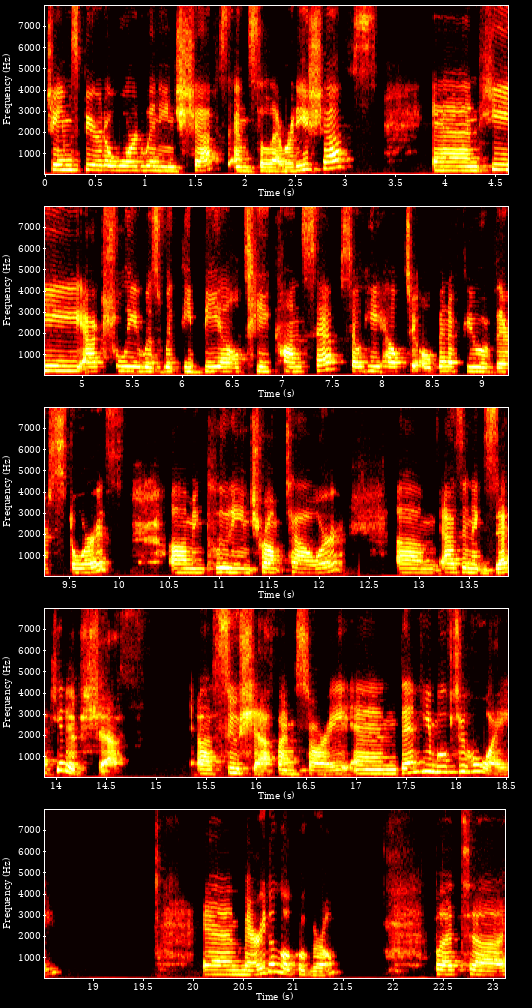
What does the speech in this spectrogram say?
James Beard award-winning chefs and celebrity chefs. And he actually was with the BLT concept. So he helped to open a few of their stores, um, including Trump Tower, um, as an executive chef, uh, sous chef, I'm sorry. And then he moved to Hawaii and married a local girl. But uh,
